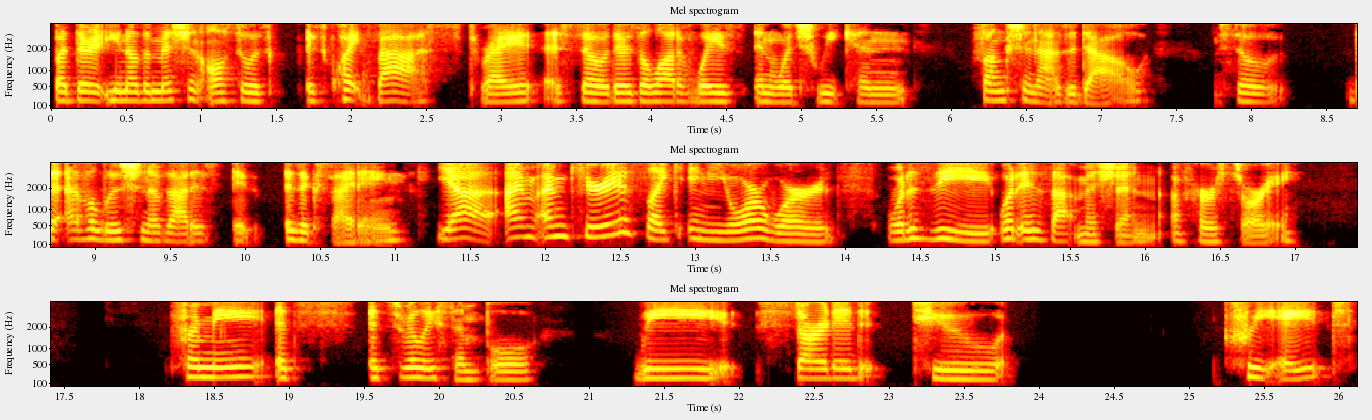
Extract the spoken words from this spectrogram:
but there you know the mission also is is quite vast right? So there's a lot of ways in which we can function as a dao so the evolution of that is is exciting. Yeah, I'm I'm curious like in your words, what is the what is that mission of her story? For me, it's it's really simple. We started to create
